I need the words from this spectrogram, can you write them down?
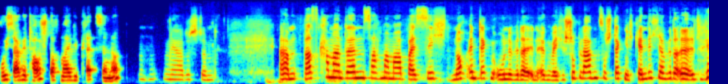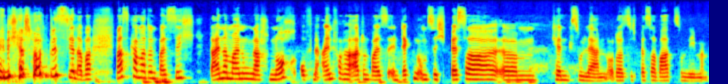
Wo ich sage, tauscht doch mal die Plätze, ne? Mhm. Ja, das stimmt. Ähm, was kann man denn, sag mal mal, bei sich noch entdecken, ohne wieder in irgendwelche Schubladen zu stecken? Ich kenne dich ja wieder, äh, kenne dich ja schon ein bisschen, aber was kann man denn bei sich deiner Meinung nach noch auf eine einfache Art und Weise entdecken, um sich besser ähm, kennenzulernen oder sich besser wahrzunehmen?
